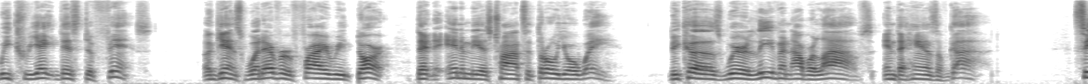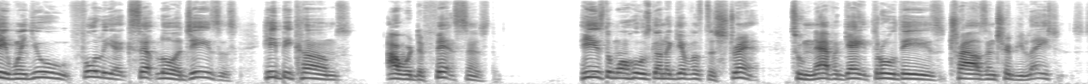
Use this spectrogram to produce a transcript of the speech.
we create this defense against whatever fiery dart that the enemy is trying to throw your way because we're leaving our lives in the hands of God. See, when you fully accept Lord Jesus, he becomes our defense system. He's the one who's going to give us the strength to navigate through these trials and tribulations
